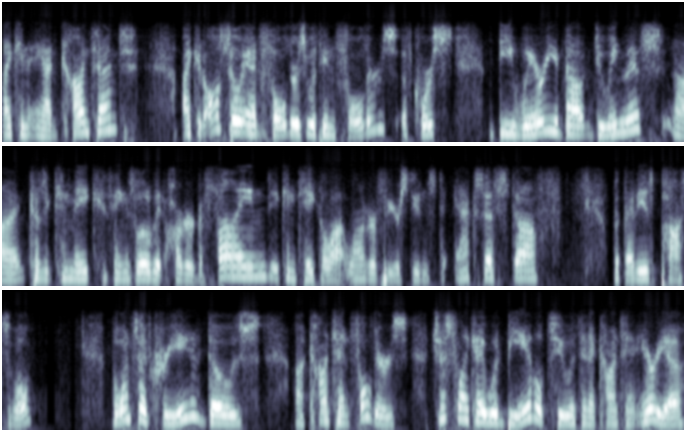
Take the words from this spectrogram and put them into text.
I can add content, I could also add folders within folders. Of course, be wary about doing this because uh, it can make things a little bit harder to find. It can take a lot longer for your students to access stuff, but that is possible. But once I've created those uh, content folders, just like I would be able to within a content area,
